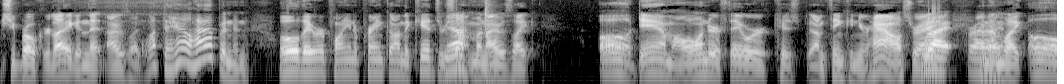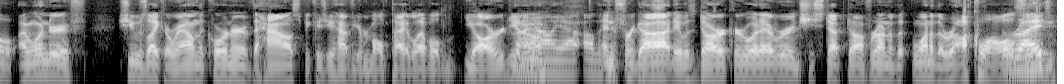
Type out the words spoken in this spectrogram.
she broke her leg, and that I was like, what the hell happened? And oh, they were playing a prank on the kids or Yeah. something. And I was like. Oh damn! I wonder if they were because I'm thinking your house, right? Right, right, And I'm right. like, oh, I wonder if she was like around the corner of the house because you have your multi-leveled yard, you know, know, yeah, all the and different- forgot it was dark or whatever, and she stepped off one of the one of the rock walls, Right. And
